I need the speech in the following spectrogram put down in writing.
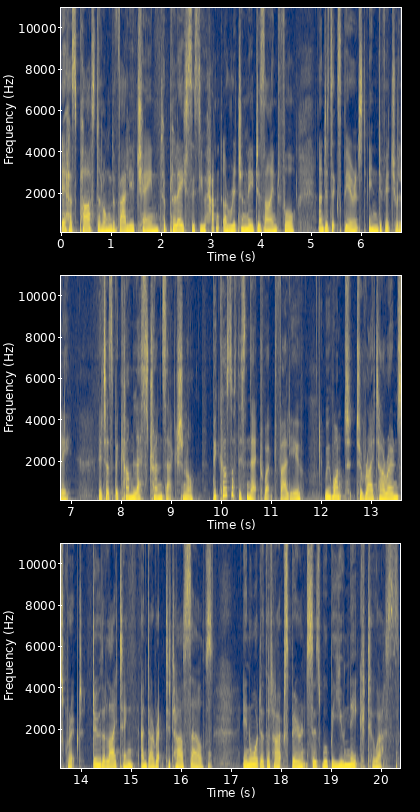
It has passed along the value chain to places you hadn't originally designed for and is experienced individually. It has become less transactional. Because of this networked value, we want to write our own script do the lighting and direct it ourselves in order that our experiences will be unique to us.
